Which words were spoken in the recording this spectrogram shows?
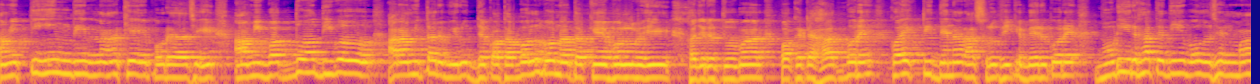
আমি তিন দিন না খেয়ে পড়ে আছি। আমি বদ্ধ দিব আর আমি তার বিরুদ্ধে কথা বলব না, তো কে বলবে? হজরে তোমার পকেটে হাত ভরে কয়েকটি দেনার আশ্রফিকে বের করে বুড়ির হাতে দিয়ে বলছেন, মা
